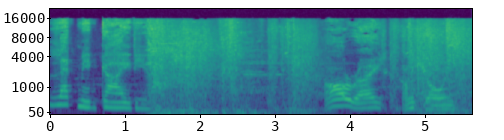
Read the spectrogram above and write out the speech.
Let me guide you. All right, I'm going.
